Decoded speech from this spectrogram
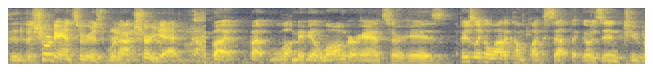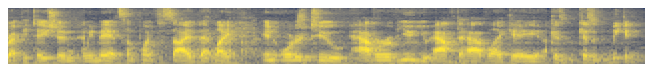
the, the short answer is we're not sure yet, but but lo- maybe a longer answer is there's like a lot of complex stuff that goes into reputation. We may at some point decide that like in order to have a review, you have to have like a because because we can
